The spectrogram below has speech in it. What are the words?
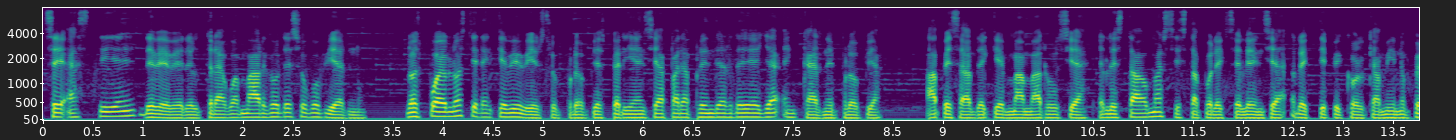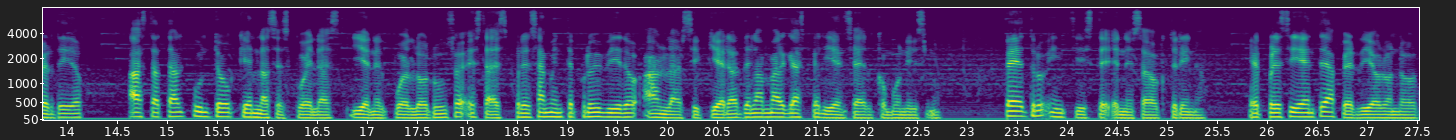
se hastíe de beber el trago amargo de su gobierno. Los pueblos tienen que vivir su propia experiencia para aprender de ella en carne propia. A pesar de que Mama Rusia, el Estado marxista por excelencia, rectificó el camino perdido, hasta tal punto que en las escuelas y en el pueblo ruso está expresamente prohibido hablar siquiera de la amarga experiencia del comunismo. Petro insiste en esa doctrina. El presidente ha perdido el honor,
